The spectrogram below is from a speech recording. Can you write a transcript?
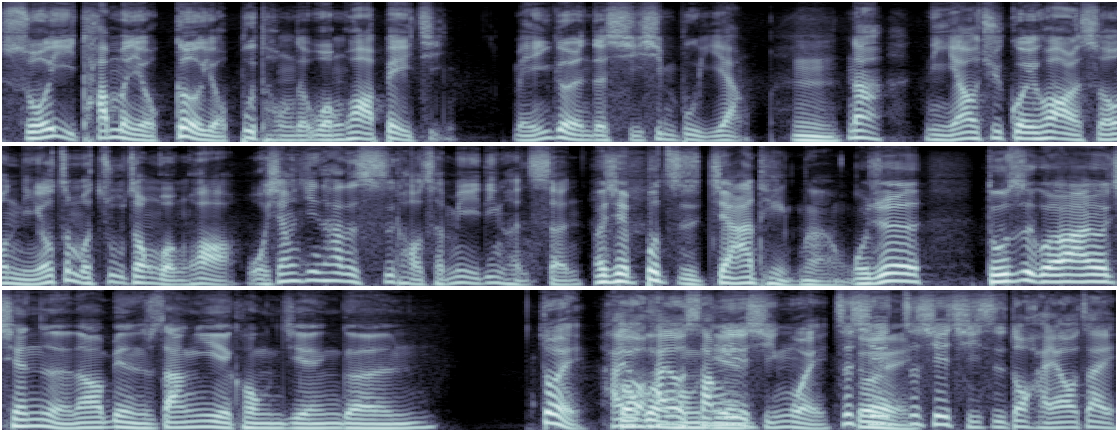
所以他们有各有不同的文化背景，每一个人的习性不一样。嗯，那你要去规划的时候，你又这么注重文化，我相信他的思考层面一定很深。而且不止家庭啊，我觉得都市规划又牵扯到变成商业空间跟对，还有还有商业行为，这些这些其实都还要再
